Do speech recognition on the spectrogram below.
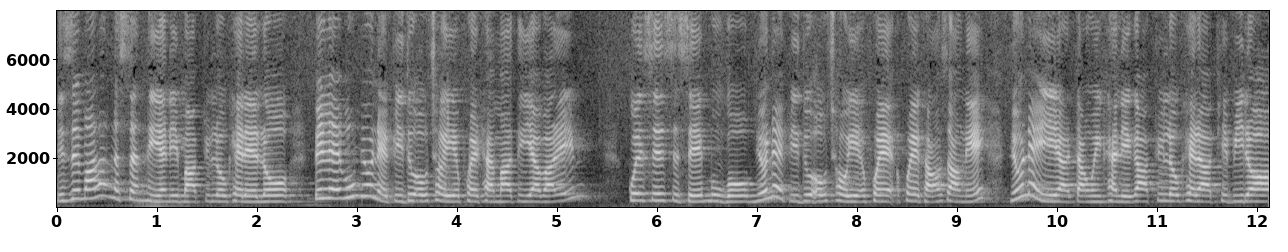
ဒီဇင်ဘာလ22ရက်နေ့မှာပြုလုပ်ခဲ့တယ်လို့ပင်လယ်ဘူးမြို့နယ်ပြည်သူ့အုပ်ချုပ်ရေးအဖွဲ့ထံမှသိရပါတယ်။ကွင်းစစ်စစ်ဆေးမှုကိုမြို့နယ်ပြည်သူ့အုပ်ချုပ်ရေးအဖွဲ့အဖွဲ့ခေါင်းဆောင်နဲ့မြို့နယ်ရေးရာတာဝန်ခံတွေကပြုလုပ်ခဲ့တာဖြစ်ပြီးတော့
